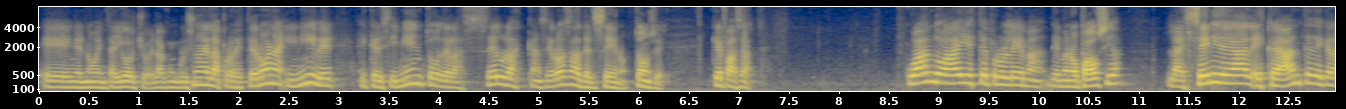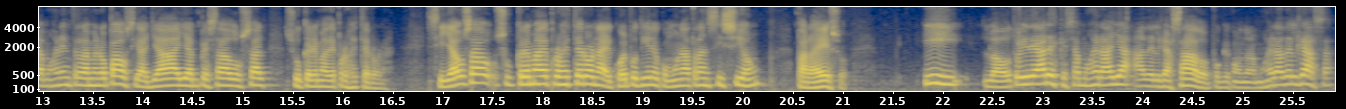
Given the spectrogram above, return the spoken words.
en el 98. La conclusión es la progesterona inhibe el crecimiento de las células cancerosas del seno. Entonces, ¿qué pasa? Cuando hay este problema de menopausia, la escena ideal es que antes de que la mujer entre a la menopausia ya haya empezado a usar su crema de progesterona. Si ya ha usado su crema de progesterona, el cuerpo tiene como una transición para eso. Y lo otro ideal es que esa mujer haya adelgazado, porque cuando la mujer adelgaza,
